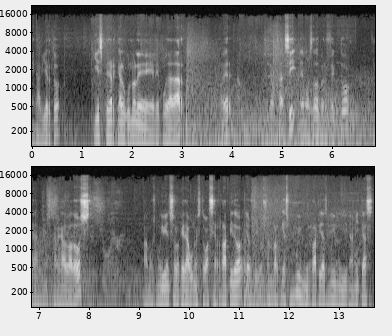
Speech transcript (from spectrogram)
en, abierto y esperar que alguno le, pueda dar. A ver, no. Sí, le hemos dado perfecto. Ya hemos cargado a dos. Vamos, muy bien, solo queda uno, esto va a ser rápido. Ya os digo, son partidas muy muy rápidas, muy muy dinámicas,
